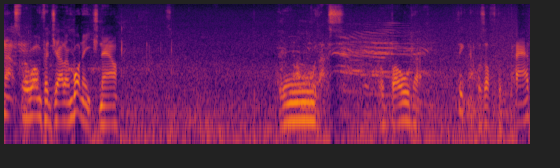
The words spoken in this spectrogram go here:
And that's for one for Jalan. One each now. Oh, that's a. That, I think that was off the pad.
